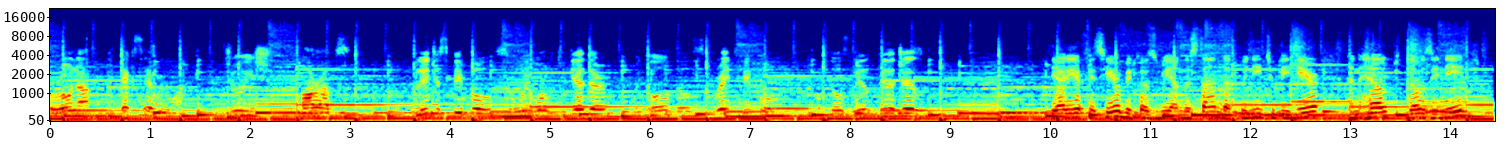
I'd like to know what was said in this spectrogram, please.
Corona affects everyone, Jewish, Arabs, religious people. So we work together with all those great people from those villages. The IDF is here because we understand that we need to be here and help those in need.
